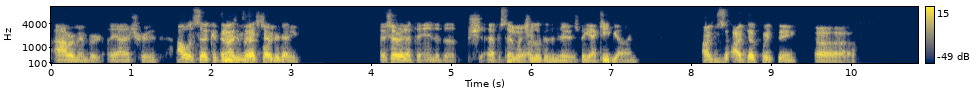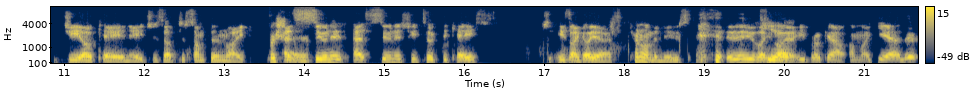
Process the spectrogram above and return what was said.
I remember. Yeah, that's true. I was so confused. And they showed it. At, they showed it at the end of the episode when she looked at the news. But yeah, keep going. I just I definitely think uh GLK and H is up to something like For sure. as soon as as soon as she took the case, he's like, "Oh yeah, turn on the news," and then he was like, "Oh Yeah. yeah, he broke out." I'm like, "Yeah, they're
